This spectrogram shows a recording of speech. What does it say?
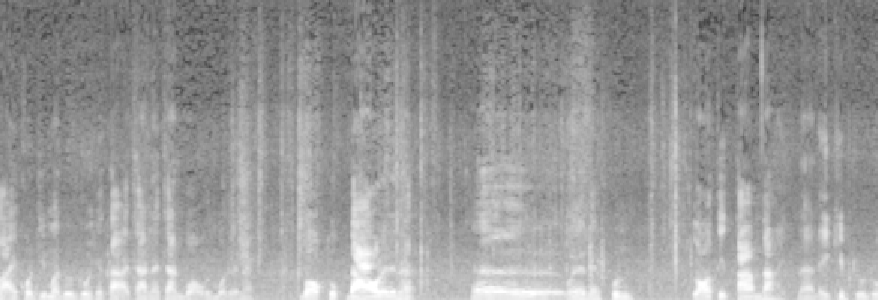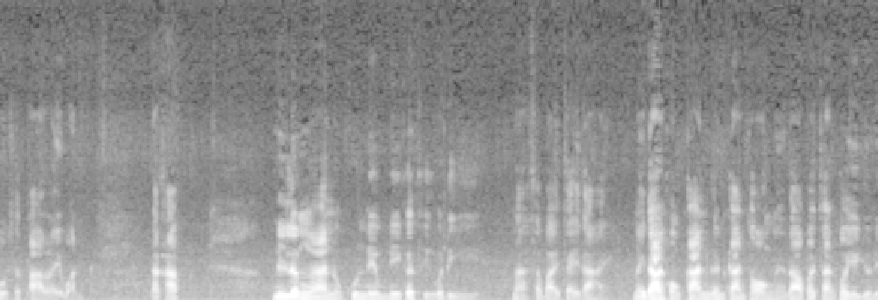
หลายคนที่มาดูดวงชะตาอาจารย์อาจารย์บอกไปหมดเลยนะ บอกทุกดาวเลยนะเออเพราะฉะนั้นนี่ยคุณรอติดตามได้นะในคลิปดูดวงชะตารายวันนะครับในเรื่องงานของคุณในวันนี้ก็ถือว่าดีนะสบายใจได้ ในด้านของการเงินการทองเนี่ยดาวพระจันทร์ก็ยังอยู่ใน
